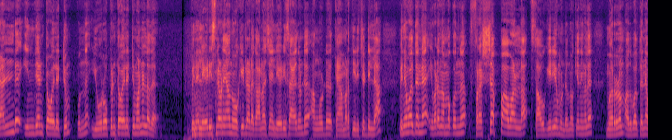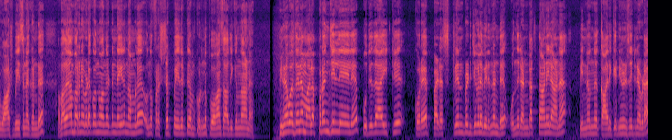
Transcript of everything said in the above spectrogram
രണ്ട് ഇന്ത്യൻ ടോയ്ലറ്റും ഒന്ന് യൂറോപ്യൻ ടോയ്ലറ്റുമാണ് ഉള്ളത്. പിന്നെ ലേഡീസിന്റെ അവിടെ ഞാൻ നോക്കിയിട്ടില്ല കാരണം വെച്ചാൽ ലേഡീസ് ആയതുകൊണ്ട് അങ്ങോട്ട് ക്യാമറ തിരിച്ചിട്ടില്ല. പിന്നെ പോലെ തന്നെ ഇവിടെ നമുക്കൊന്ന് ഫ്രഷ് അപ്പ് ആവാനുള്ള സൗകര്യമുണ്ട് നോക്കിയാൽ നിങ്ങൾ മിററും അതുപോലെ തന്നെ വാഷ് ബേസിനൊക്കെ ഉണ്ട്. അപ്പോൾ അത് ഞാൻ പറഞ്ഞു ഇവിടെ ഒന്ന് വന്നിട്ടുണ്ടെങ്കിൽ നമ്മൾ ഒന്ന് ഫ്രഷ് അപ്പ് ചെയ്തിട്ട് നമുക്ക് ഇവിടുന്ന് പോകാൻ സാധിക്കുന്നതാണ്. പിന്നെ അതുപോലെ തന്നെ മലപ്പുറം ജില്ലയിൽ പുതിയതായിട്ട് കുറേ പെഡസ്ട്രിയൻ ബ്രിഡ്ജുകൾ വരുന്നുണ്ട്. ഒന്ന് രണ്ടത്താണിലാണ് പിന്നെ ഒന്ന് കാലിക്കറ്റ് യൂണിവേഴ്സിറ്റിന്റെ അവിടെ.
